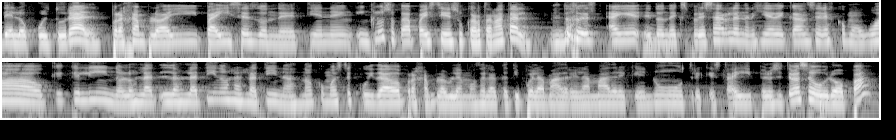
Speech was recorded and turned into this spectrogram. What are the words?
de lo cultural. Por ejemplo, hay países donde tienen, incluso cada país tiene su carta natal. Entonces, hay eh, donde expresar la energía de cáncer es como, wow, qué, qué lindo, los, los latinos, las latinas, ¿no? Como este cuidado, por ejemplo, hablemos del arquetipo de la madre, la madre que nutre, que está ahí. Pero si te vas a Europa,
